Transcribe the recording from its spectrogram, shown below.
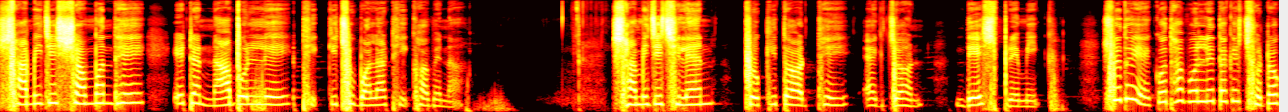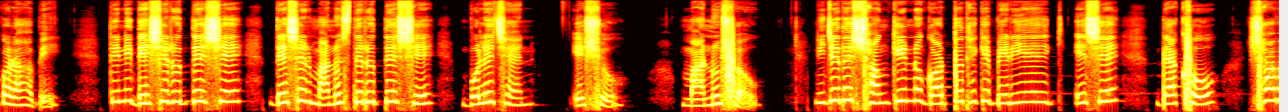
স্বামীজির সম্বন্ধে এটা না বললে ঠিক, কিছু বলা ঠিক হবে না। স্বামীজি ছিলেন প্রকৃত অর্থে একজন দেশপ্রেমিক। শুধু একথা বললে তাকে ছোট করা হবে। তিনি দেশের উদ্দেশ্যে, দেশের মানুষদের উদ্দেশ্যে বলেছেন, এসো, মানুষ হও। নিজেদের সংকীর্ণ গর্ত থেকে বেরিয়ে এসে দেখো, সব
